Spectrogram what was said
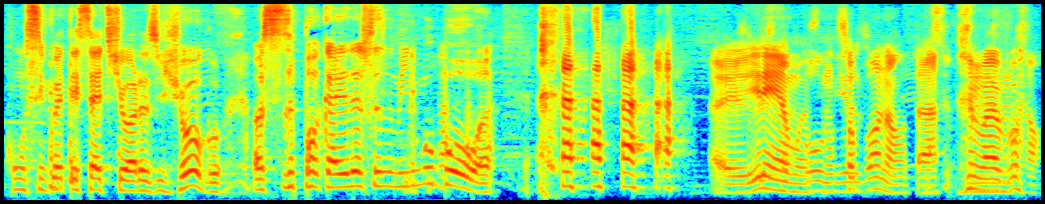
com 57 horas de jogo, essa porcaria deve ser no mínimo boa. É, iremos, bom não sou bom não, tá? Mas Não.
